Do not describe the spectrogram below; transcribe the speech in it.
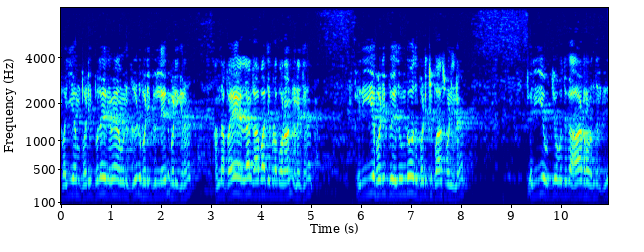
பையன் படிப்புல இனிமே அவனுக்கு ஈடு படிப்பு இல்லைன்னு படிக்கிறான். அந்த பையன் எல்லாம் காப்பாத்திப்பட போறான்னு நினைச்சேன் பெரிய படிப்பு எது உண்டோ அது படிச்சு பாஸ் பண்ணினான். பெரிய உத்தியோகத்துக்கு ஆர்டர் வந்திருக்கு.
